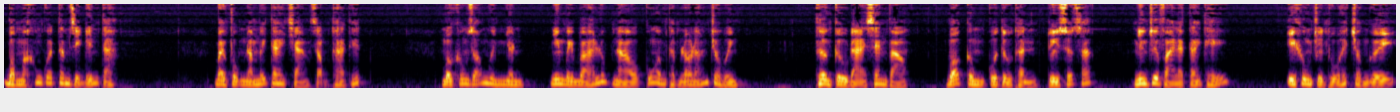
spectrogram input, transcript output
bỏ mặt không quan tâm gì đến ta? Bạch Phụng nắm lấy tay chàng giọng tha thiết. mở không rõ nguyên nhân, nhưng bầy bá lúc nào cũng âm thầm lo lắng cho huynh. Thương cừu đại xen vào, võ công của tiểu thần tuy xuất sắc, nhưng chưa phải là cái thế. Y không truyền thụ hết cho người,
